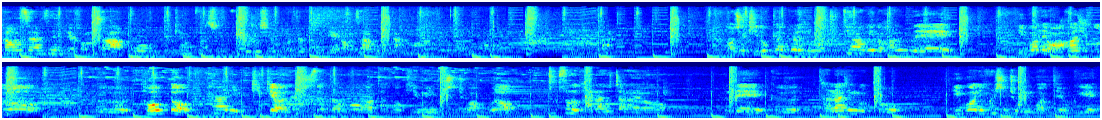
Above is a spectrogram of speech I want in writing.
카운슬러 선생님께 감사하고 캠프 준비해주신 모든 분께 감사합니다. 어, 저 기독교 학교에서 큐티하기도 하는데 이번에 와가지고요 그 더욱더 하나님 깊게 만날 수 있었던 것 같아서 기분이 훨씬 좋았고요 숙소도 달라졌잖아요 근데 그 달라진 것도 이번이 훨씬 좋은 것 같아요 그게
